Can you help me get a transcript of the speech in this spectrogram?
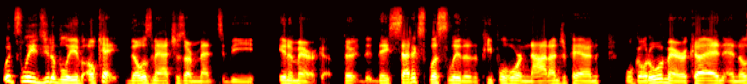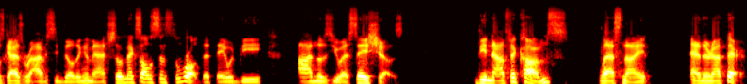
which leads you to believe, okay, those matches are meant to be in America. They're, they said explicitly that the people who are not on Japan will go to America, and, and those guys were obviously building a match, so it makes all the sense in the world that they would be on those USA shows. The announcement comes last night, and they're not there.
